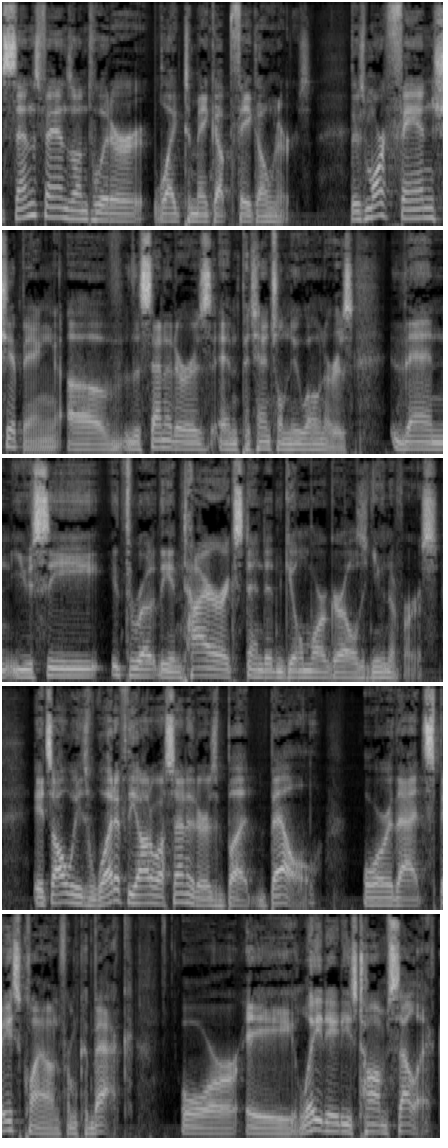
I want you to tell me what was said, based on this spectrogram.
Sens fans on Twitter like to make up fake owners. There's more fan shipping of the Senators and potential new owners than you see throughout the entire extended Gilmore Girls universe. It's always what if the Ottawa Senators but Bell or that space clown from Quebec or a late 80s Tom Selleck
